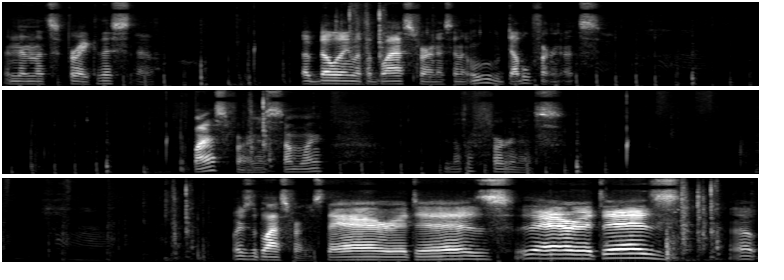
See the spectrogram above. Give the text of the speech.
And then let's break this now. A building with a blast furnace and ooh, double furnace. Blast furnace somewhere. Another furnace. Where's the blast furnace? There it is. There it is. Oh.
